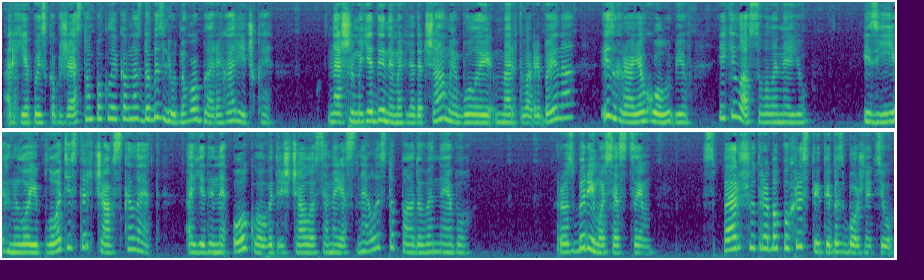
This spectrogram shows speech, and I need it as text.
Архієпископ жестом покликав нас до безлюдного берега річки. Нашими єдиними глядачами були мертва рибина і зграя голубів, які ласували нею. Із її гнилої плоті стирчав скелет, а єдине око витріщалося на ясне листопадове небо. Розберімося з цим. Спершу треба похрестити безбожницю,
